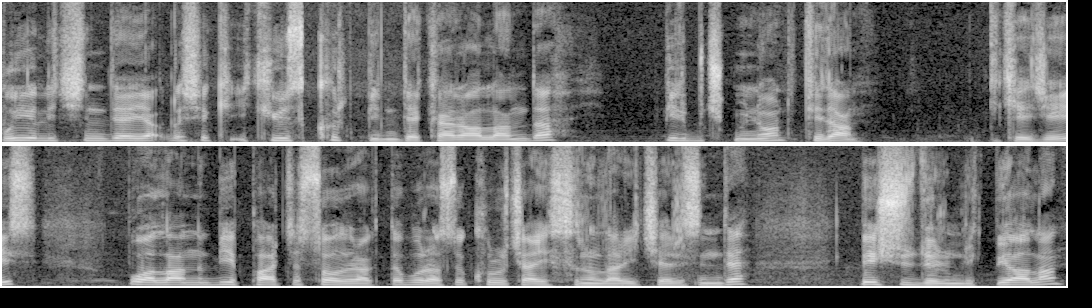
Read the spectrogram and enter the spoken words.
bu yıl içinde yaklaşık 240 bin dekar alanda 1,5 milyon fidan dikeceğiz. Bu alanın bir parçası olarak da burası Kuruçay sınırları içerisinde 500 dönümlük bir alan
